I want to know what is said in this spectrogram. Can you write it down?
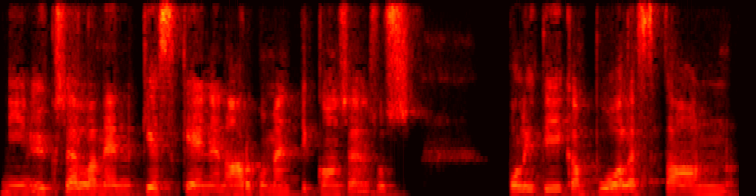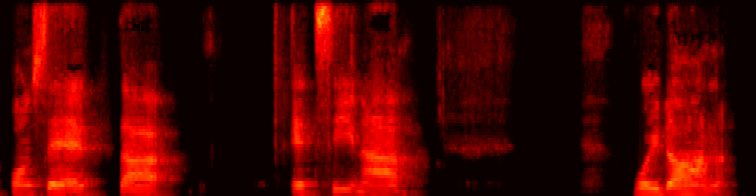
niin yksi sellainen keskeinen argumentti konsensuspolitiikan puolesta on, on se, että, että siinä voidaan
